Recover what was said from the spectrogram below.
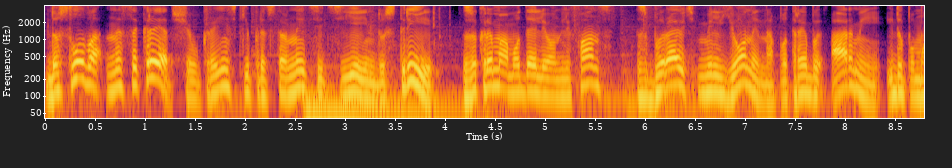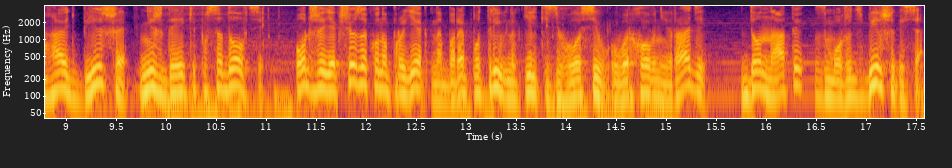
До слова, не секрет, що українські представниці цієї індустрії, зокрема моделі OnlyFans, збирають мільйони на потреби армії і допомагають більше, ніж деякі посадовці. Отже, якщо законопроєкт набере потрібну кількість голосів у Верховній Раді, донати зможуть збільшитися.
